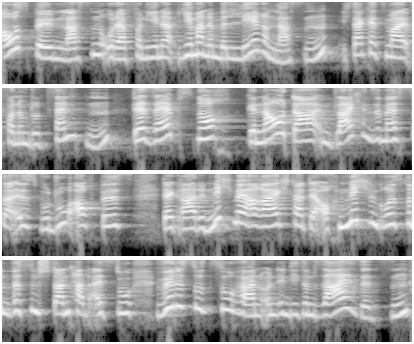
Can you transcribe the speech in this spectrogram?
ausbilden lassen oder von jemandem belehren lassen, ich sage jetzt mal von einem Dozenten, der selbst noch genau da im gleichen Semester ist, wo du auch bist, der gerade nicht mehr erreicht hat, der auch nicht einen größeren Wissensstand hat als du, würdest du zuhören und in diesem Saal sitzen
